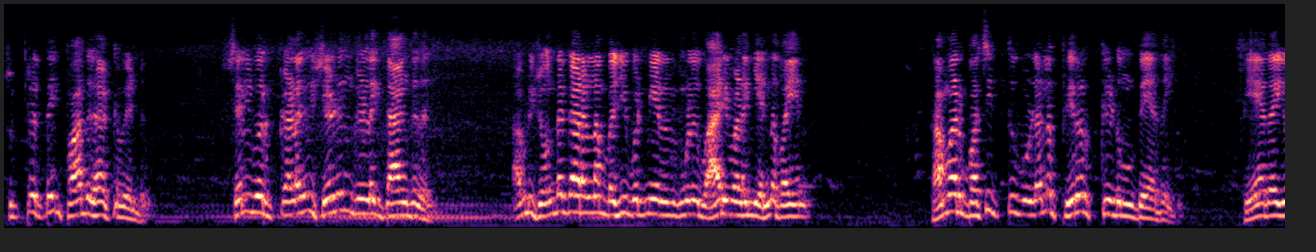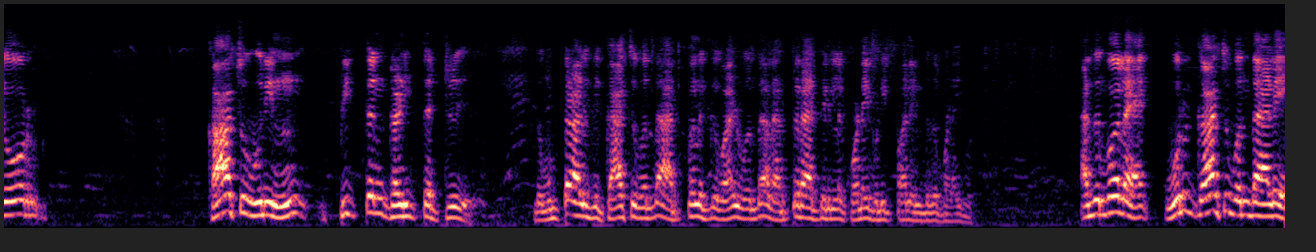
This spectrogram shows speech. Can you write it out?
சுற்றத்தை பாதுகாக்க வேண்டும். செல்வர்களது செழுங்களை தாங்குதல். அப்படி சொந்தக்காரெல்லாம் பசி பட்டினியர் இருக்கும்போது வாரி வழங்கி என்ன பயன்? தமர் பசித்து உழல பிறர்க்கிடும் பேதை. பேதையோர் காசு உரின் பித்தன் கழித்தற்று. இந்த முட்டாளுக்கு காசு வந்தால் அற்பனுக்கு வாழ்வு வந்தால் அர்த்தராத்திரியில் கொடை பிடிப்பான் என்பது படைவு அதுபோல ஒரு காசு வந்தாலே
